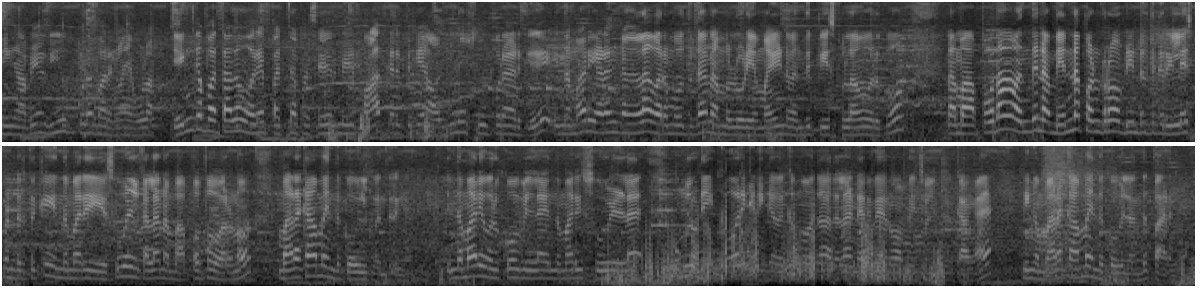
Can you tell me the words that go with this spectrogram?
நீங்கள் அப்படியே வியூ கூட பாருங்களேன் எவ்வளோ எங்கே பார்த்தாலும் ஒரே பச்சை பசேர்னு பார்க்குறதுக்கே அவ்வளோ சூப்பராக இருக்குது இந்த மாதிரி இடங்கள்லாம் வரும்போது தான் நம்மளுடைய மைண்ட் வந்து பீஸ்ஃபுல்லாகவும் இருக்கும். நம்ம அப்போ தான் வந்து நம்ம என்ன பண்ணுறோம் அப்படின்றதுக்கு ரியலைஸ் பண்ணுறதுக்கு இந்த மாதிரி சூழலுக்கெல்லாம் நம்ம அப்பப்போ வரணும். மறக்காமல் இந்த கோவிலுக்கு வந்துருங்க. இந்த மாதிரி ஒரு கோவிலில் இந்த மாதிரி சூழலில் உங்களுடைய கோரிக்கை நீங்கள் வைக்கும் போது அதெல்லாம் நிறைவேறும் அப்படின்னு சொல்லிட்டு இருக்காங்க. நீங்கள் மறக்காமல் இந்த கோவிலை வந்து பாருங்கள்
